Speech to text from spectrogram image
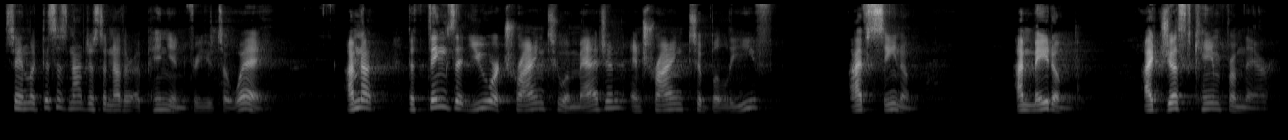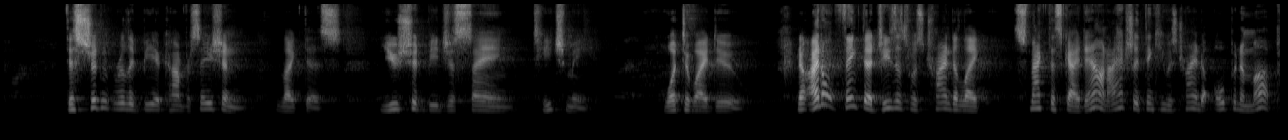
Saying, look, this is not just another opinion for you to weigh. I'm not, the things that you are trying to imagine and trying to believe, I've seen them. I made them. I just came from there. This shouldn't really be a conversation like this you should be just saying, Teach me. What do I do? Now, I don't think that Jesus was trying to like smack this guy down. I actually think he was trying to open him up.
